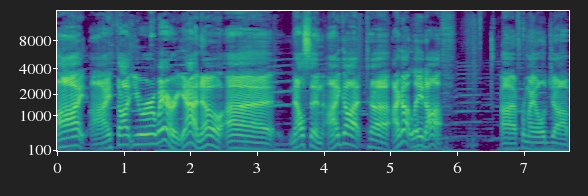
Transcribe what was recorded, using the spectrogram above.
I I thought you were aware. Yeah, no, uh, Nelson, I got, uh, I got laid off, uh, from my old job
